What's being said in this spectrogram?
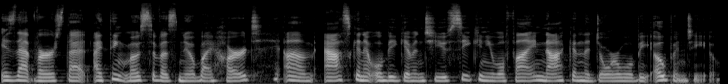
is that verse that I think most of us know by heart. Um, Ask and it will be given to you, seek and you will find, knock and the door will be open to you.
